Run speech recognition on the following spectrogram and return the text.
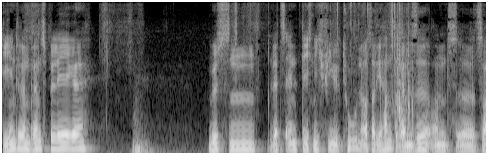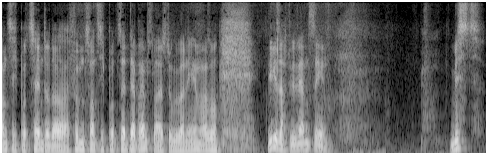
Die hinteren Bremsbeläge müssen letztendlich nicht viel tun, außer die Handbremse und äh, 20% oder 25% der Bremsleistung übernehmen. Also, wie gesagt, wir werden es sehen. Mist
